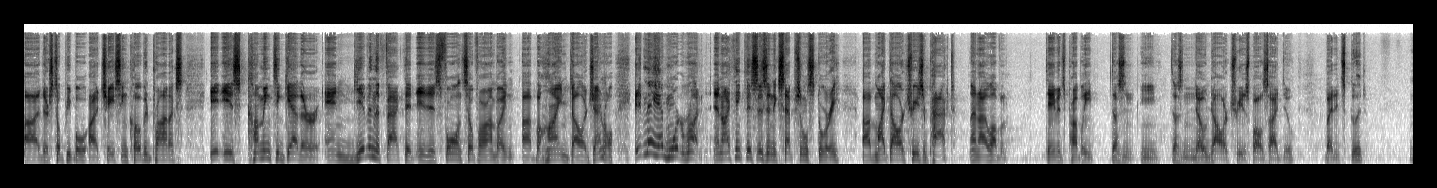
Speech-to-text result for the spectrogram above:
Uh, there's still people uh, chasing COVID products it is coming together. And given the fact that it has fallen so far on by, uh, behind Dollar General, it may have more to run. And I think this is an exceptional story. Uh, my Dollar Trees are packed, and I love them. David's probably doesn't he doesn't know Dollar Tree as well as I do, but it's good.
